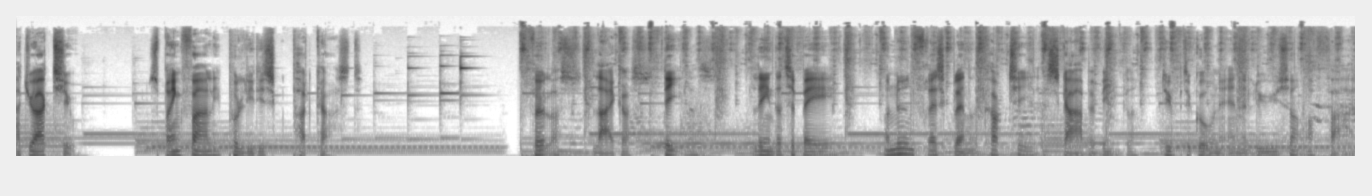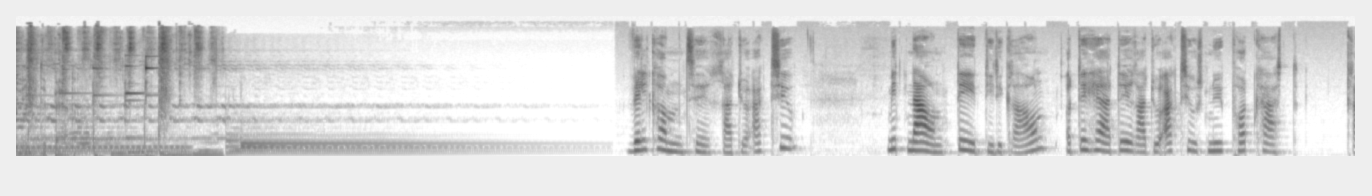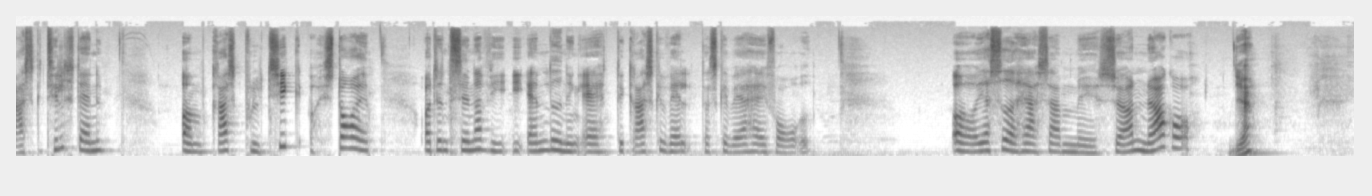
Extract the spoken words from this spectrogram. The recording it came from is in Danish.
Radioaktiv. Springfarlig politisk podcast. Følg os, like os, del os, læn dig tilbage og nyd en frisk blandet cocktail af skarpe vinkler, dybtegående analyser og farlige debatter. Velkommen til Radioaktiv. Mit navn det er Ditte Graven, og det her det er Radioaktivs nye podcast, Græske Tilstande, om græsk politik og historie, og den sender vi i anledning af det græske valg, der skal være her i foråret. Og jeg sidder her sammen med Søren Nørgaard. Ja,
